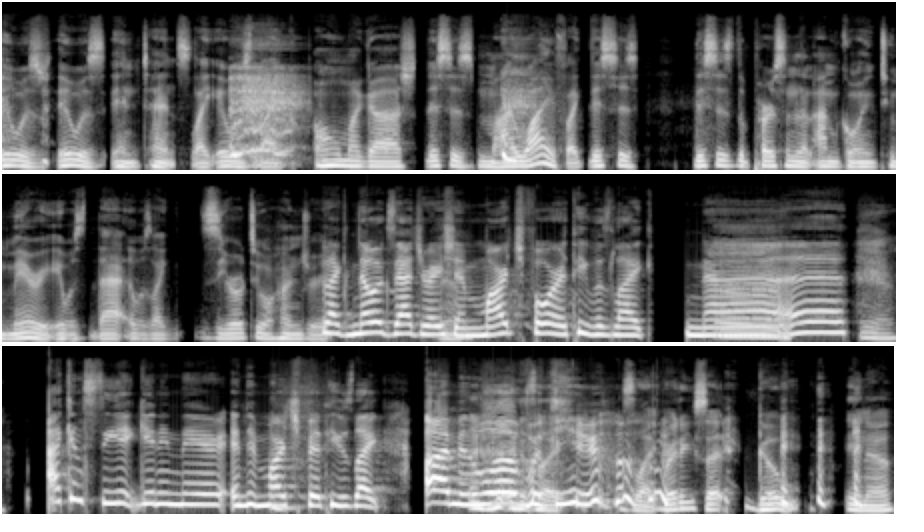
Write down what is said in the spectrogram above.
it was it was intense. Like it was like, oh my gosh, this is my wife. Like this is this is the person that I'm going to marry. It was that. It was like zero to a hundred. like no exaggeration. Yeah. March 4th, he was like, "Nah." Uh, yeah. I can see it getting there. And then March 5th, he was like, I'm in love with like- you. It's like ready, set, go. You know,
